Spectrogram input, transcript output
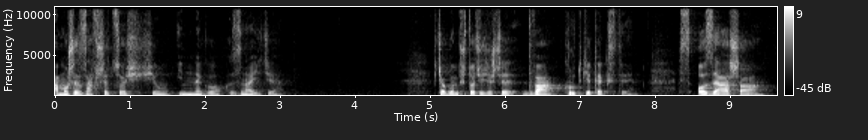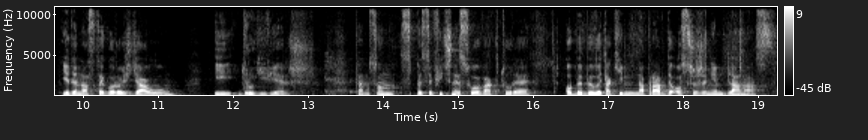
a może zawsze coś się innego znajdzie. Chciałbym przytoczyć jeszcze dwa krótkie teksty. Z Ozeasza 11 rozdziału i drugi wiersz. Tam są specyficzne słowa, które oby były takim naprawdę ostrzeżeniem dla nas.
